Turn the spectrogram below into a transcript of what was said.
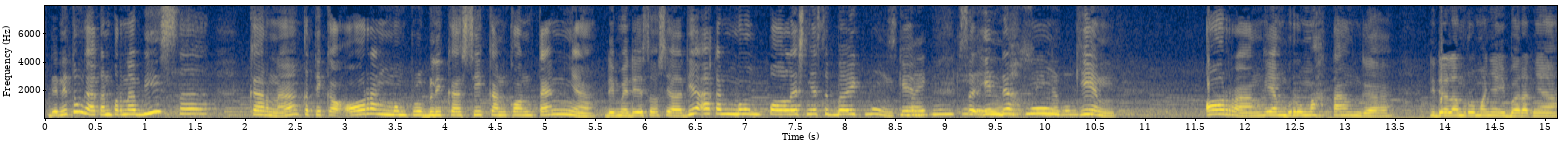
Dan itu nggak akan pernah bisa. Karena ketika orang mempublikasikan kontennya di media sosial, dia akan mempolesnya sebaik mungkin, Sebaik mungkin. seindah Seindah mungkin. Orang yang berumah tangga di dalam rumahnya ibaratnya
